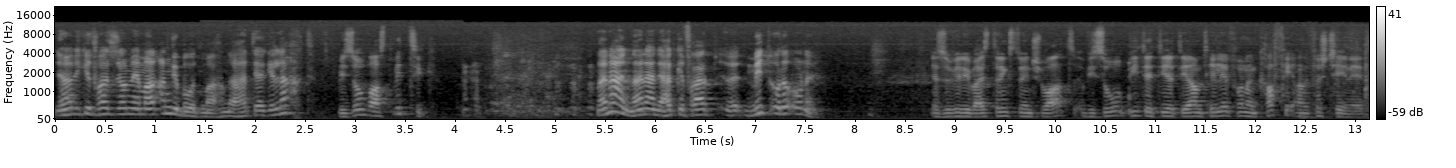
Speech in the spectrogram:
Ja, habe ich gefragt, soll mir mal ein Angebot machen. Da hat er gelacht. Wieso? Warst witzig? Nein, nein, nein, nein. Er hat gefragt, äh, mit oder ohne. Ja, so wie ich weiß, trinkst du in Schwarz. Wieso bietet dir der am Telefon einen Kaffee an? Verstehe nicht.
